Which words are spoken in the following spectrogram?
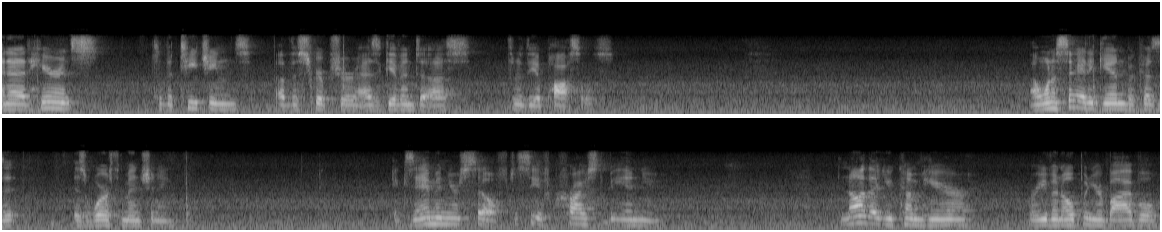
and an adherence to the teachings of the Scripture as given to us through the apostles. I want to say it again because it is worth mentioning. Examine yourself to see if Christ be in you. Not that you come here or even open your Bible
